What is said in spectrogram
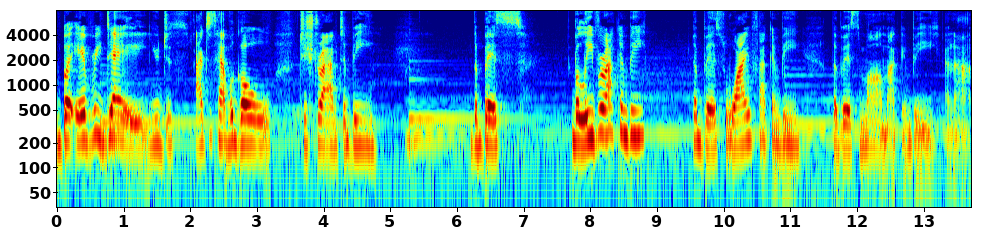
But every day, you just, I just have a goal to strive to be the best believer I can be, the best wife I can be, the best mom I can be, and I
